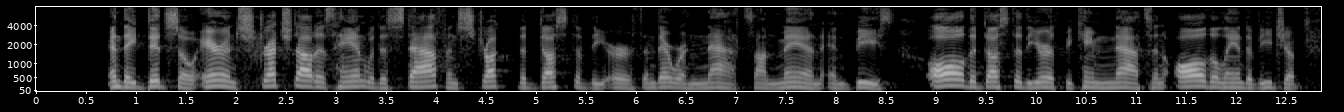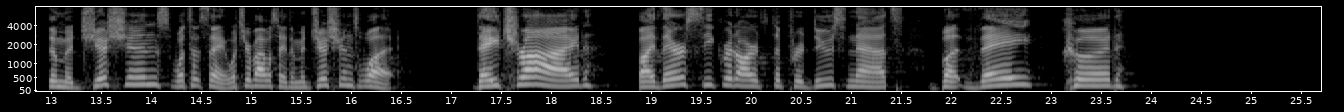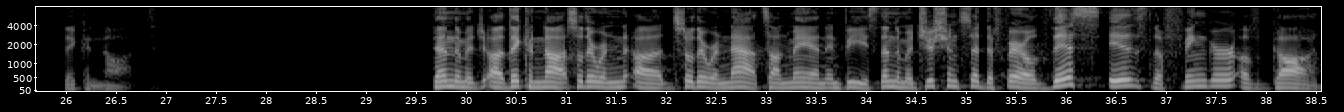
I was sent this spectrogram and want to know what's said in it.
And they did so. Aaron stretched out his hand with his staff and struck the dust of the earth, and there were gnats on man and beast. All the dust of the earth became gnats in all the land of Egypt. The magicians, what's it say? What's your Bible say? The magicians, what? They tried by their secret arts to produce gnats, but they could they could not. Then the uh, they could not. So there were uh, so there were gnats on man and beast. Then the magician said to Pharaoh, "This is the finger of God."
